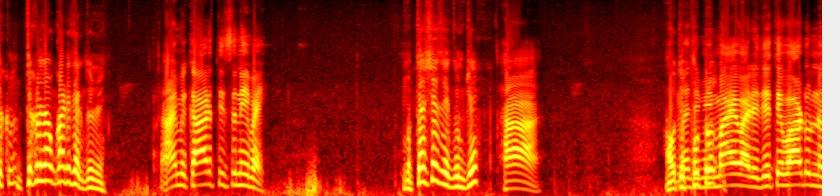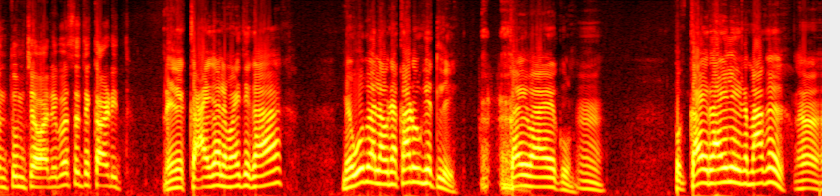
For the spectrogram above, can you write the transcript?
तिकडं तिकडे जाऊन काढायचं का तुम्ही? आम्ही काढतीच नाही बाई. मग तसेच आहे तुमचे? हा. अहो ते म्हणजे मी मायवाले देते वाढून आणि तुमच्यावाले बस ते काढीत. नाही नाही, काय झालं माहिती का? मी उभ्या लावण्या काढून घेतले. काही बाय ऐकून. पण काय राहिले ना माग? हा.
